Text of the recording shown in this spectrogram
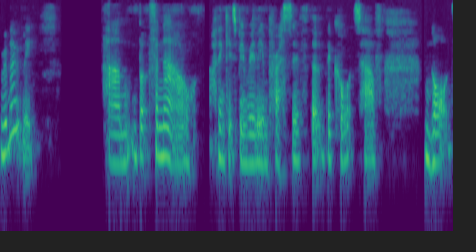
remotely. Um, but for now, I think it's been really impressive that the courts have not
